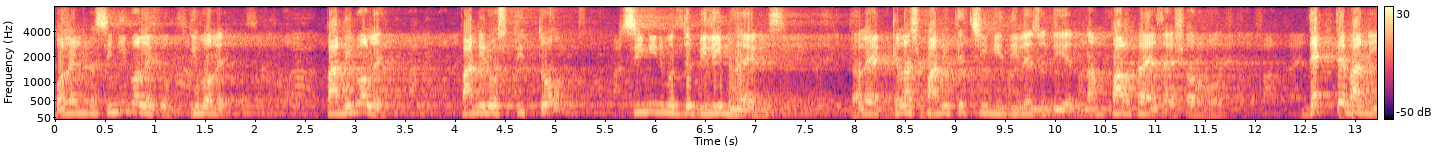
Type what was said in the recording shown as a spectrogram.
বলেন, এটা চিনি বলে কেউ? কি বলে? পানি বলে? পানির অস্তিত্ব চিনির মধ্যে বিলীন হয়ে গেছে। তাহলে এক গ্লাস পানিতে চিনি দিলে যদি এর নাম পাল্টায় যায় শরবত, দেখতে পানি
